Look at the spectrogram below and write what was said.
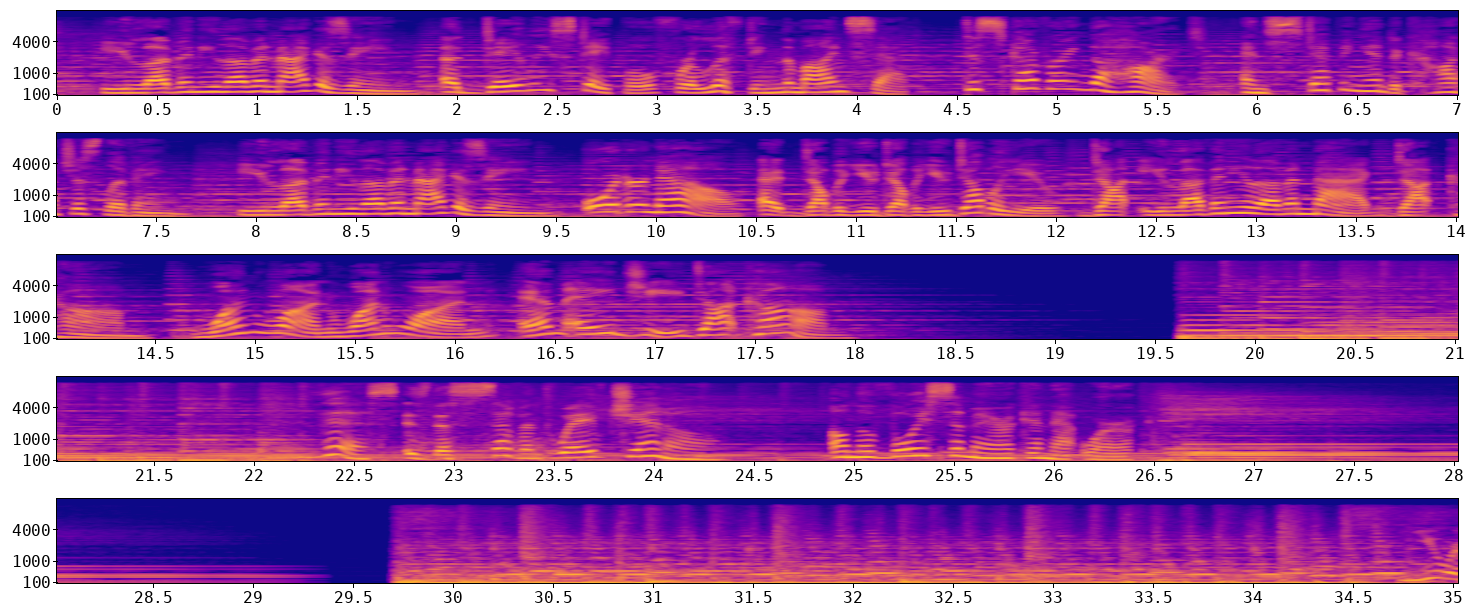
1111 Magazine, a daily staple for lifting the mindset, discovering the heart, and stepping into conscious living. 1111 Magazine. Order now at www.1111mag.com. 1111mag.com. This is the Seventh Wave Channel on the Voice America Network.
